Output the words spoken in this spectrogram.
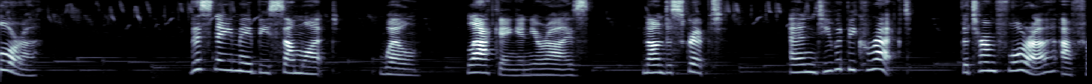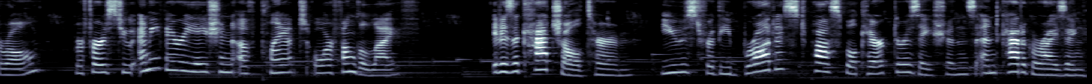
Flora. This name may be somewhat, well, lacking in your eyes, nondescript, and you would be correct. The term flora, after all, refers to any variation of plant or fungal life. It is a catch all term used for the broadest possible characterizations and categorizing.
